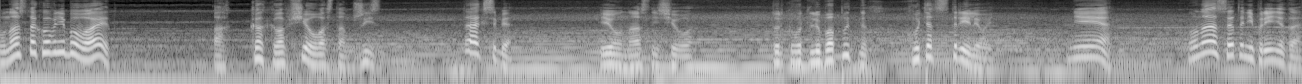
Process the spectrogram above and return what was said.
у нас такого не бывает». «А как вообще у вас там жизнь?» «Так себе». «И у нас ничего. Только вот любопытных хоть отстреливай». «Не, у нас это не принято.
